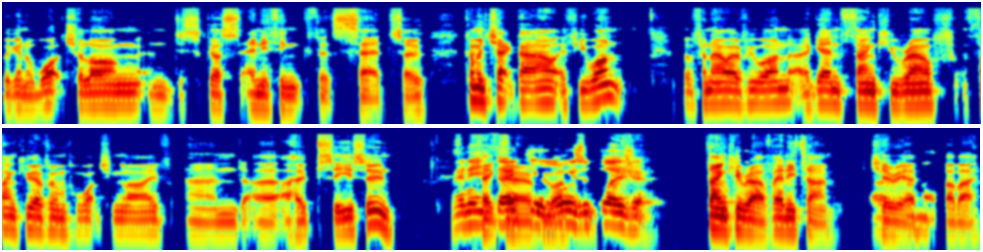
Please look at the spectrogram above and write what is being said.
We're going to watch along and discuss anything that's said. So come and check that out if you want. But for now, everyone, again, thank you, Ralph. Thank you, everyone, for watching live. And uh, I hope to see you soon. Many thank care, you. Everyone. Always a pleasure. Thank you, Ralph. Anytime. Cheerio. Bye bye.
